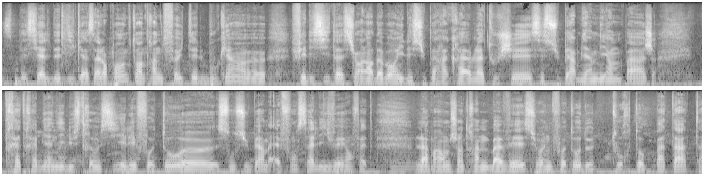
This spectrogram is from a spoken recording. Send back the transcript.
Spécial dédicace. Alors pendant que tu es en train de feuilleter le bouquin, euh, félicitations. Alors d'abord, il est super agréable à toucher, c'est super bien mis en page, très très bien illustré aussi, et les photos euh, sont superbes, elles font saliver en fait. Là par exemple, je suis en train de baver sur une photo de tourte aux patates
